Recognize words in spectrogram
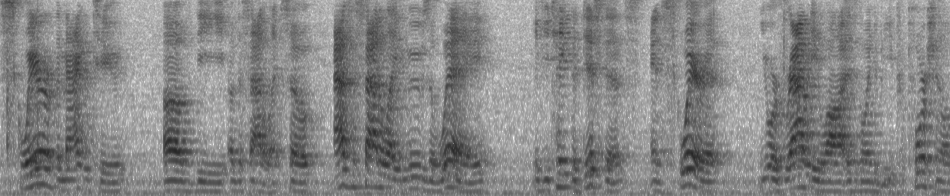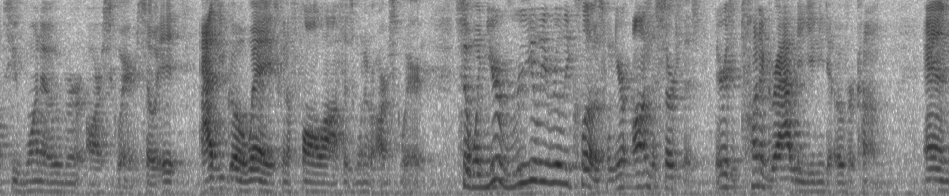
square of the magnitude of the, of the satellite. So as the satellite moves away, if you take the distance and square it, your gravity law is going to be proportional to 1 over r squared. So it, as you go away, it's going to fall off as 1 over r squared. So when you're really, really close, when you're on the surface, there is a ton of gravity you need to overcome. And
